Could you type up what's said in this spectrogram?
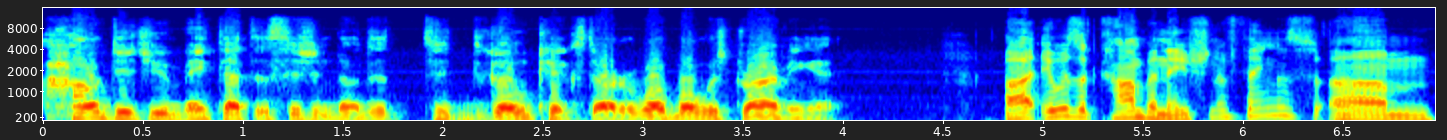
how did you make that decision though to, to, to go Kickstarter? What what was driving it? Uh, it was a combination of things. Um,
